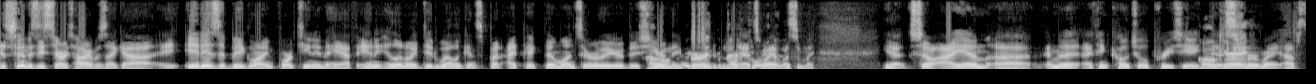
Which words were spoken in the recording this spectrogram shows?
As soon as he started talking, I was like, uh, it- it is a big line, 14 and a half. And Illinois did well against, but I picked them once earlier this year Oh, and they they burned shit the me. That's why it wasn't my. Yeah, so I am. Uh, I'm gonna. I think Coach will appreciate this for my ups,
